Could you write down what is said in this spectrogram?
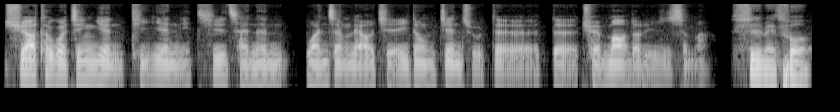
需要透过经验体验，你其实才能完整了解一栋建筑的的全貌到底是什么。是没错。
